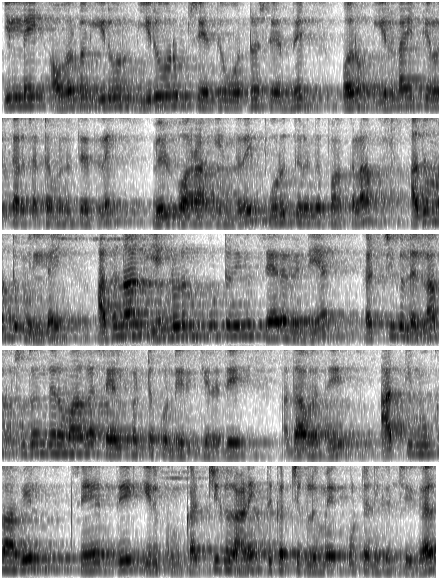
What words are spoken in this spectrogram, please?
இல்லை அவர்கள் இருவரும் இருவரும் சேர்ந்து ஒன்று சேர்ந்து வரும் இரண்டாயிரத்தி இருபத்தாறு சட்டமன்ற தேர்தலை வெல்வாரா என்பதை பொறுத்திருந்து பார்க்கலாம். அது மட்டும் இல்லை அதனால் எங்களுடன் கூட்டணியில் சேர வேண்டிய கட்சிகள் எல்லாம் சுதந்திரமாக செயல்பட்டு கொண்டிருக்கிறது. அதாவது அதிமுகவில் சேர்ந்து இருக்கும் கட்சிகள் அனைத்து கட்சிகளுமே கூட்டணி கட்சிகள்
